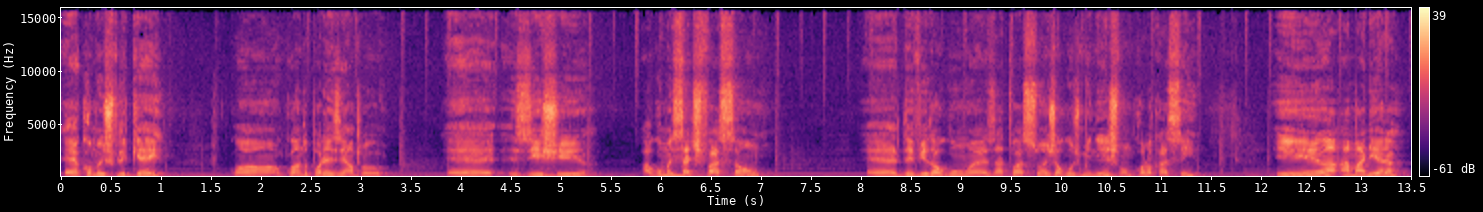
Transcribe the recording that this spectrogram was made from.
É, como eu expliquei, quando, por exemplo, é, existe alguma insatisfação é, devido a algumas atuações de alguns ministros, vamos colocar assim, e a, maneira,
